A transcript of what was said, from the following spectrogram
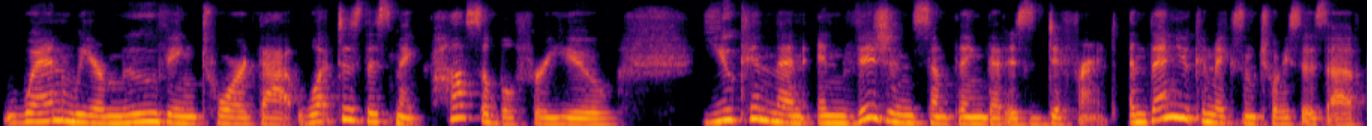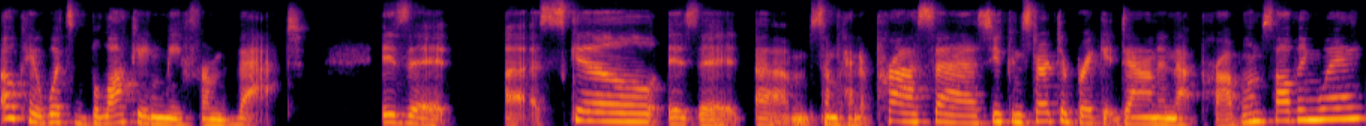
when we are moving toward that, what does this make possible for you? You can then envision something that is different. And then you can make some choices of, okay, what's blocking me from that? Is it a skill? Is it um, some kind of process? You can start to break it down in that problem solving way.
